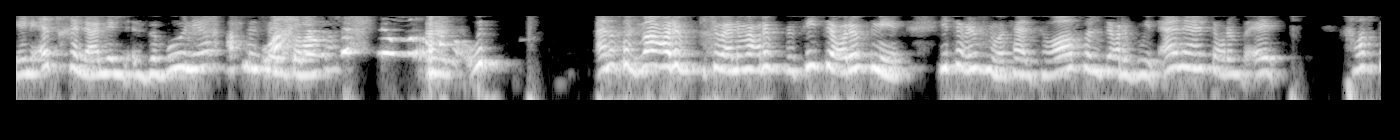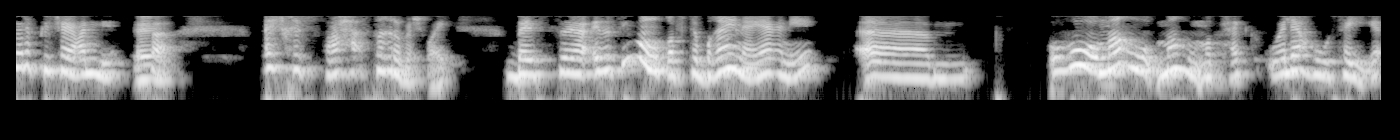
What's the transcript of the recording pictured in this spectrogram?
يعني أدخل على الزبونه أحلى شيء صراحة. وسهلا ومرحبا أنا طب ما أعرف شو أنا ما أعرف بس هي تعرفني. هي تعرفني وسائل التواصل تعرف مين أنا تعرف إيه خلاص تعرف كل شيء عني. إيه. أشخاص صراحة استغرب شوي. بس إذا في موقف تبغينه يعني وهو ما هو ما هو مضحك ولا هو سيء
